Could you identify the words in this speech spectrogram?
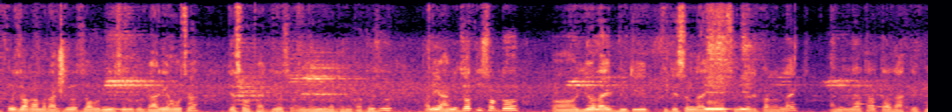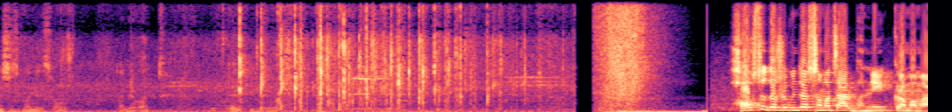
आफ्नो जग्गामा राखिदिनुहोस् जब म्युनिसिपलको गाडी आउँछ त्यसमा फ्याँकिदिनुहोस् भन्ने म निवेदन गर्दछु। अनि हामी जति सक्दो योलाई ब्युटिफिकेसनलाई सुन्दरीकरणलाई हामी यथार्थ राख्ने कोसिस गर्नेछौँ। धन्यवाद। थ्याङ्क यू भेरी मच त समाचार भन्ने क्रममा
